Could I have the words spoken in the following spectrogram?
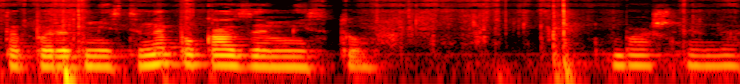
та передмістя. Не показує місто. Башня не.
